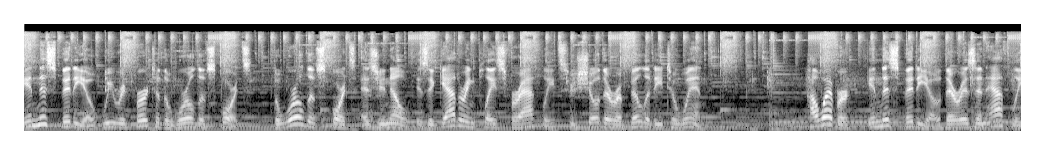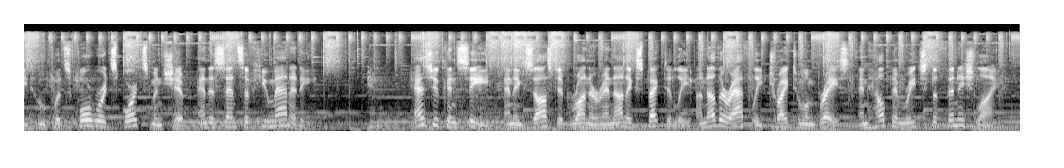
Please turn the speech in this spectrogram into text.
In this video we refer to the world of sports. The world of sports as you know is a gathering place for athletes who show their ability to win. However, in this video there is an athlete who puts forward sportsmanship and a sense of humanity. As you can see, an exhausted runner and unexpectedly another athlete tried to embrace and help him reach the finish line.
